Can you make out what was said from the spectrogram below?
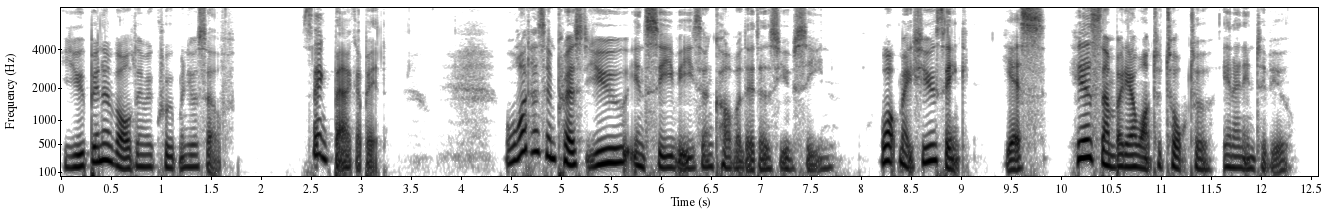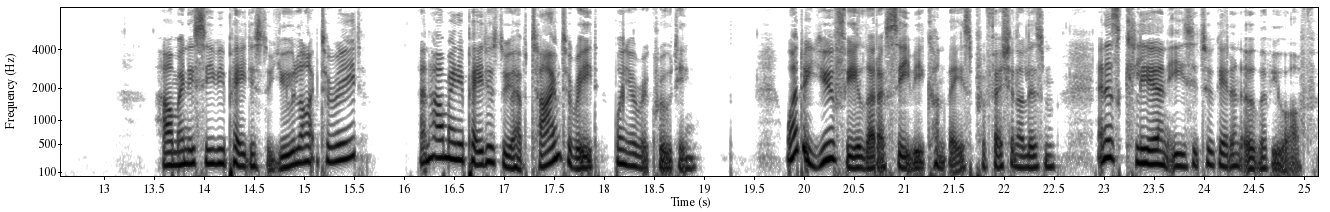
you've been involved in recruitment yourself. Think back a bit. What has impressed you in CVs and cover letters you've seen? What makes you think, yes, here's somebody I want to talk to in an interview? How many CV pages do you like to read? And how many pages do you have time to read when you're recruiting? When do you feel that a CV conveys professionalism and is clear and easy to get an overview of?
